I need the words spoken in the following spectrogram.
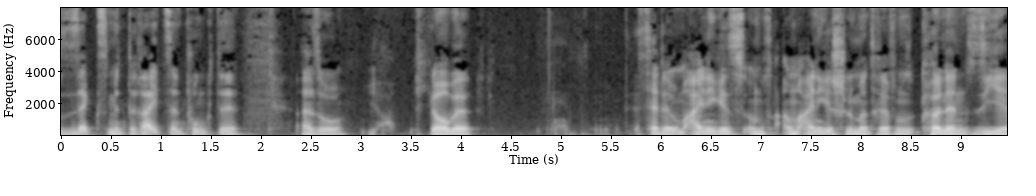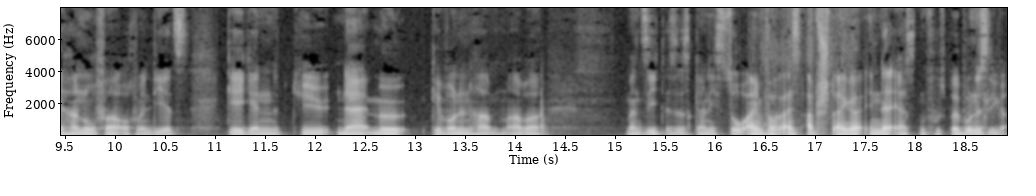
6 mit 13 Punkte. Also ja, ich glaube, es hätte um einiges uns um einiges schlimmer treffen können, siehe Hannover, auch wenn die jetzt gegen Dynamo gewonnen haben. Aber man sieht, es ist gar nicht so einfach als Absteiger in der ersten Fußball-Bundesliga.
